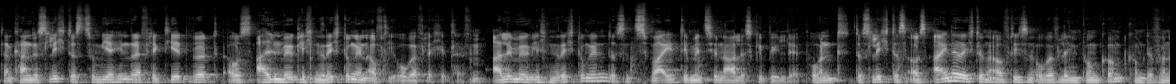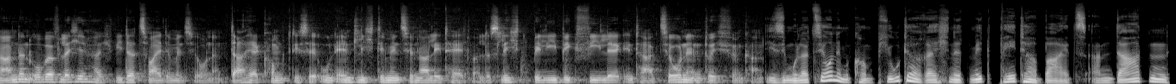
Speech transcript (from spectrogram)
dann kann das Licht, das zu mir hin reflektiert wird, aus allen möglichen Richtungen auf die Oberfläche treffen. Alle möglichen Richtungen, das sind zweidimensionales Gebilde. Und das Licht, das aus einer Richtung auf diesen Oberflächenpunkt kommt, kommt ja von einer anderen Oberfläche, habe ich wieder zwei Dimensionen. Daher kommt diese unendlich Dimensionalität, weil das Licht beliebig viele Interaktionen Aktionen durchführen kann. Die Simulation im Computer rechnet mit Petabytes an Daten.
